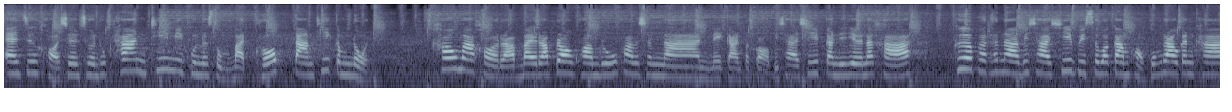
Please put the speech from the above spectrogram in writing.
แอนจึงขอเชิญชวนทุกท่านที่มีคุณสมบัติครบตามที่กำหนด เข้ามาขอรับใบรับรองความรู้ความชำนาญ ในการประกอบวิชาชีพกันเยอะๆนะคะ เพื่อพัฒนาวิชาชีพวิศวกรรมของพวกเรากันค่ะ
